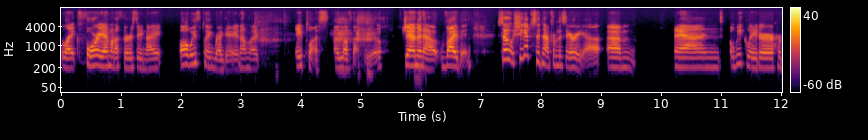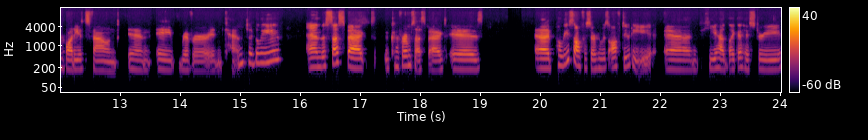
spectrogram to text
like 4 a.m. on a Thursday night, always playing reggae. And I'm like, A plus. I love that for you. Jamming out, vibing. So she gets kidnapped from this area. Um, and a week later, her body is found in a river in Kent, I believe. And the suspect, the confirmed suspect, is a police officer who was off duty and he had like a history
